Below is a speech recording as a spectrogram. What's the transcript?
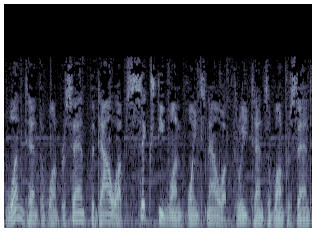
one tenth of 1%. The Dow up 61 points now up 3 tenths of 1%.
